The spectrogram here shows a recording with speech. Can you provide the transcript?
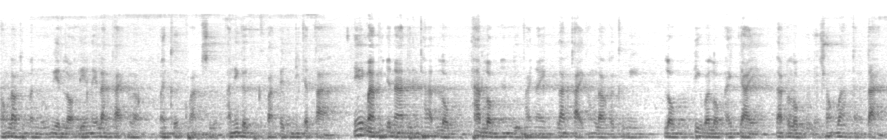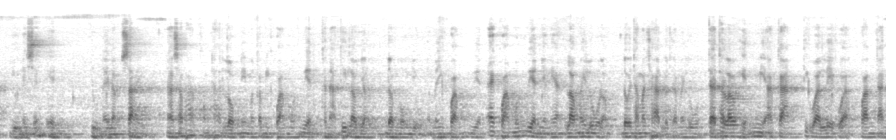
ของเราที่มันหมุนเวียนหล่อเลี้ยงในร่างกายของเรา มันเกิดความเสื่อม อันนี้ก็คือความเป็นอนิจจตา นี่มาพิจารณาถึงธาตุลมธาตุลมนั้นอยู่ภายในร่างกายของเราก็คือมีลมที่ว่าลมหายใจแล้วก็ลมอยู่ในช่องว่างต่างๆ อยู่ในเส้นเอ็นอยู่ในลำไส้ นะสภาพของธาตุลมนี่มันก็มีความหมุนเวียน ขณะที่เรายังดำรงอยู่มันมีความหมุนเวียนไอ้ความหมุนเวียนอย่างเนี้ยเราไม่รู้หรอกโดยธรรมชาติเราจะไม่รู้ แต่ถ้าเราเห็นมีอาการที่ว่าเรียกว่าความดัน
